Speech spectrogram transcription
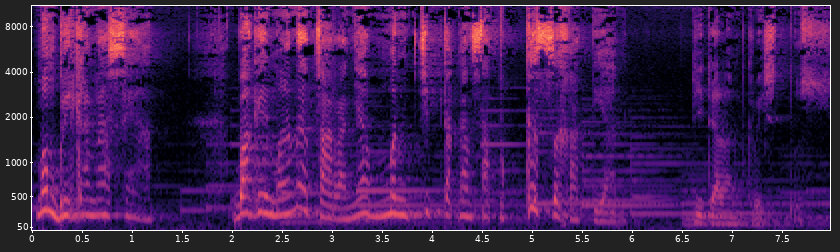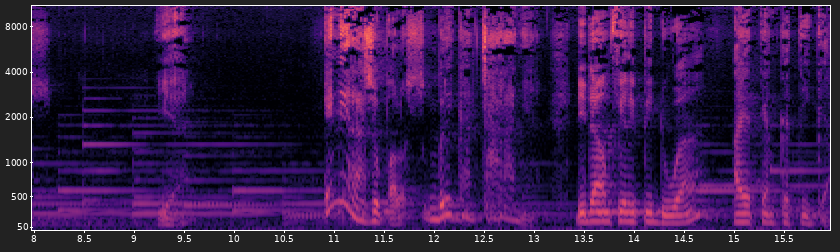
memberikan nasihat. Bagaimana caranya menciptakan satu kesehatian di dalam Kristus. Ya, ini Rasul Paulus memberikan caranya di dalam Filipi 2 ayat yang ketiga.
